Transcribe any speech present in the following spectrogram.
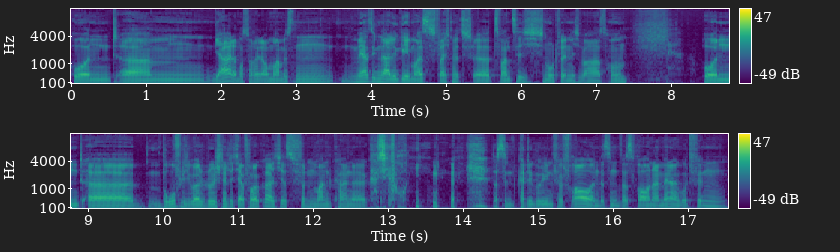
Und ähm, ja, da muss man vielleicht auch mal ein bisschen mehr Signale geben, als es vielleicht mit äh, 20 notwendig war. So. Und äh, beruflich überdurchschnittlich erfolgreich ist für einen Mann keine Kategorien. Das sind Kategorien für Frauen. Das sind, was Frauen an Männern gut finden.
